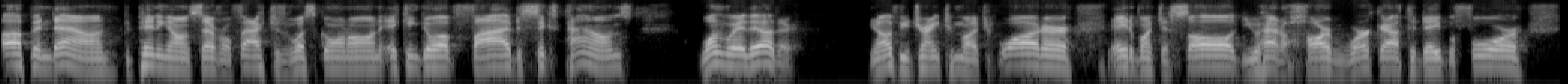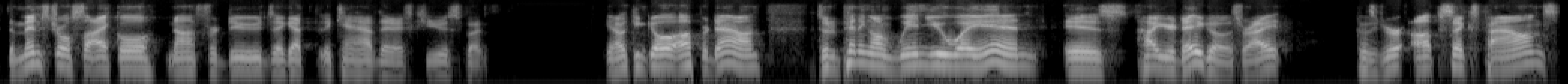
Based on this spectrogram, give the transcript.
up and down depending on several factors. What's going on? It can go up five to six pounds one way or the other. You know, if you drank too much water, ate a bunch of salt, you had a hard workout the day before, the menstrual cycle, not for dudes, they got they can't have that excuse, but you know, it can go up or down. So depending on when you weigh in is how your day goes, right? Because if you're up six pounds,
